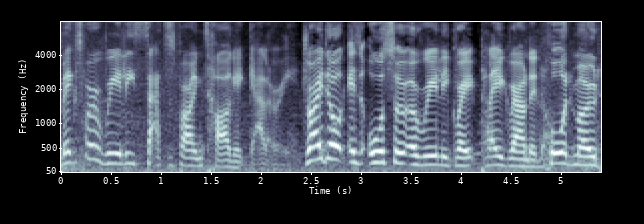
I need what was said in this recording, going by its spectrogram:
makes for a really satisfying target gallery. Drydock is also a really great playground in Horde mode.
